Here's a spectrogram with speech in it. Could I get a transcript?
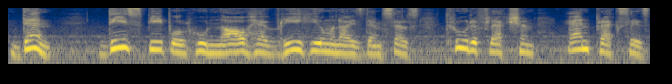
Then, these people who now have rehumanized themselves through reflection and praxis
